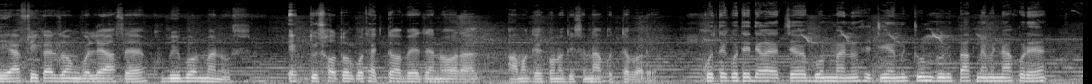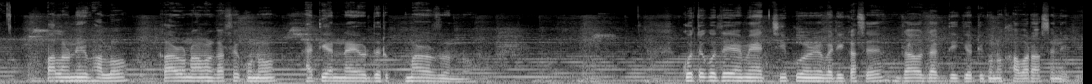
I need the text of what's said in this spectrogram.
এই আফ্রিকার জঙ্গলে আছে খুবই বন মানুষ। একটু সতর্ক থাকতে হবে যেন ওরা আমাকে কোনো কিছু না করতে পারে। কোতে কোতে দেখা যাচ্ছে বন মানুষ, এটি আমি টুনটুনি পাকনামি না করে পালানোই ভালো। কারণ আমার কাছে কোনো হাতিয়ার নাই ওদের মারার জন্য। কোতে কোতে আমি যাচ্ছি পুরনো বাড়ির কাছে, যাও যাক দেখি ওটি কোনো খাবার আছে নাকি।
